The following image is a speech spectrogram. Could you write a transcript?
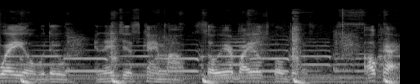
way overdue, and they just came out. So everybody else go get them. Okay.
